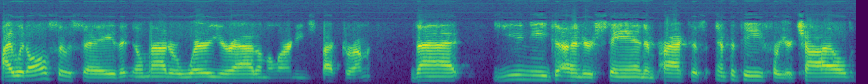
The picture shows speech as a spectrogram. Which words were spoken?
I would also say that no matter where you're at on the learning spectrum, that you need to understand and practice empathy for your child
